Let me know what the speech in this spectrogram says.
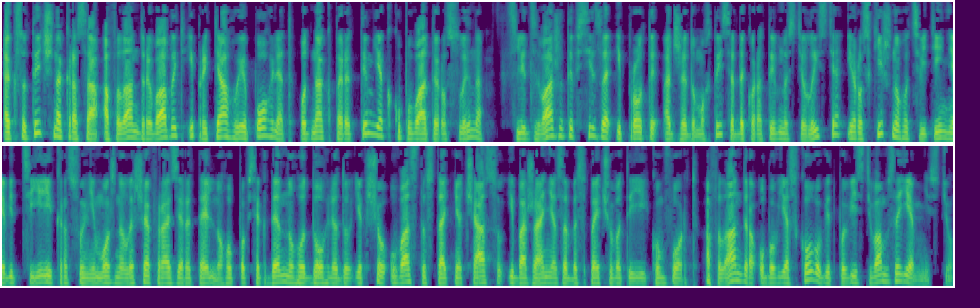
Екзотична краса афеландри вабить і притягує погляд, однак перед тим як купувати рослина, Слід зважити всі за і проти, адже домогтися декоративності листя і розкішного цвітіння від цієї красуні можна лише в разі ретельного повсякденного догляду, якщо у вас достатньо часу і бажання забезпечувати їй комфорт, а филандра обов'язково відповість вам взаємністю.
